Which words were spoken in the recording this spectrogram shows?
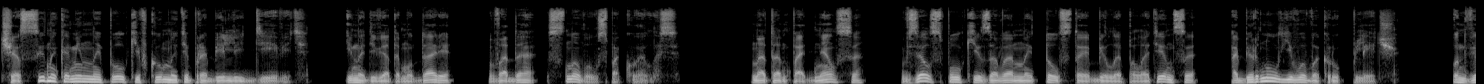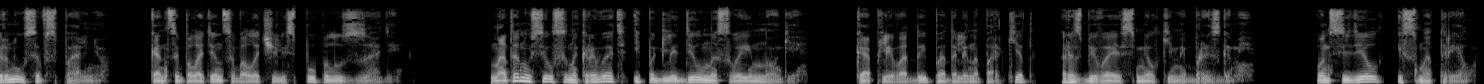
Часы на каминной полке в комнате пробили девять, и на девятом ударе вода снова успокоилась. Натан поднялся, взял с полки за ванной толстое белое полотенце, обернул его вокруг плеч. Он вернулся в спальню. Концы полотенца волочились по полу сзади. Натан уселся на кровать и поглядел на свои ноги. Капли воды падали на паркет, разбиваясь мелкими брызгами. Он сидел и смотрел.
